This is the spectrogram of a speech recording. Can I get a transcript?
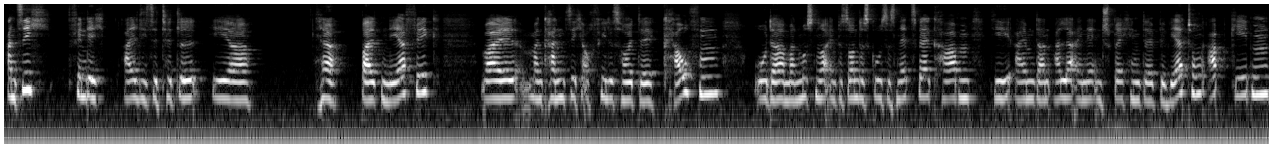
an sich finde ich all diese Titel eher ja, bald nervig, weil man kann sich auch vieles heute kaufen oder man muss nur ein besonders großes Netzwerk haben, die einem dann alle eine entsprechende Bewertung abgeben.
